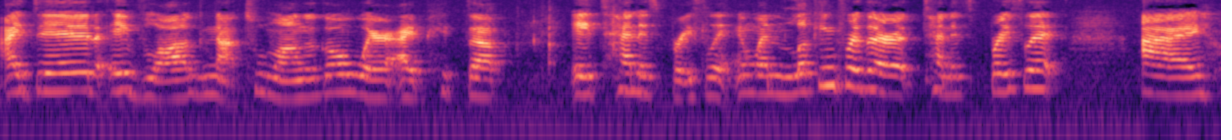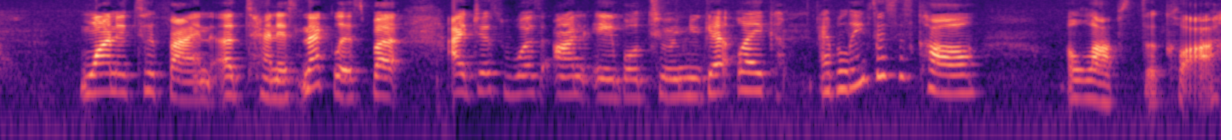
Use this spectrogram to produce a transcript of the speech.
i did a vlog not too long ago where i picked up a tennis bracelet. And when looking for the tennis bracelet i wanted to find a tennis necklace but i just was unable to. And you get like i believe this is called a lobster claw.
